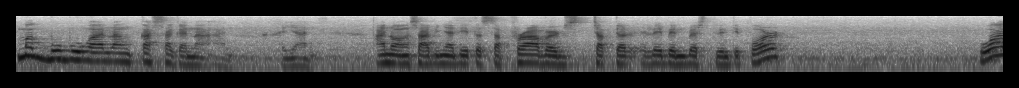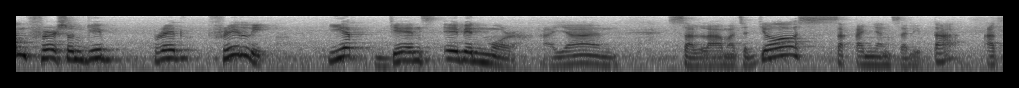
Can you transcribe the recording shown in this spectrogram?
magbubunga ng kasaganaan. Ayan. Ano ang sabi niya dito sa Proverbs chapter 11 verse 24? One person give bread freely, yet gains even more. Ayan. Salamat sa Diyos sa kanyang salita at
